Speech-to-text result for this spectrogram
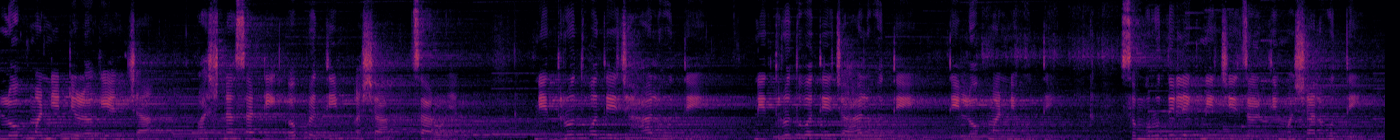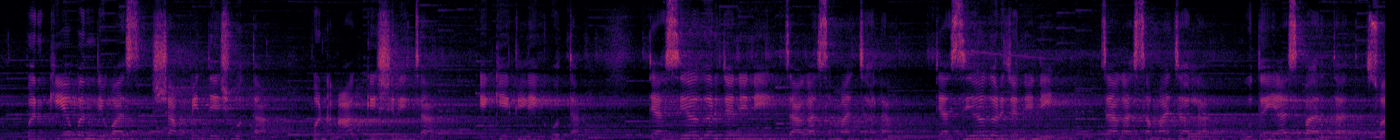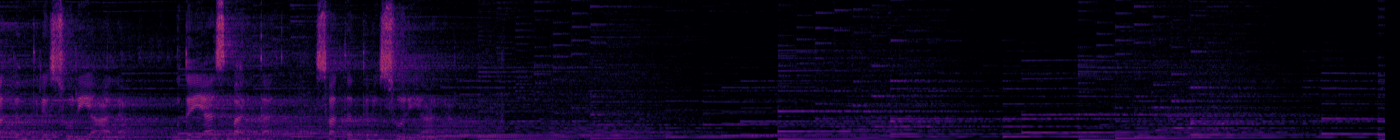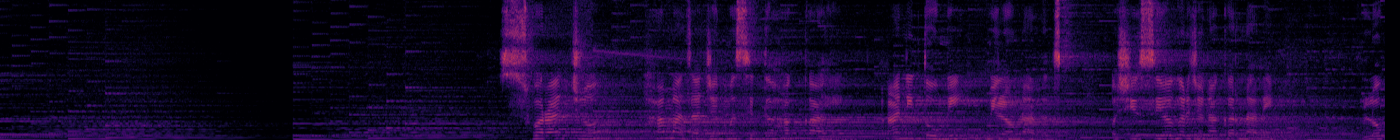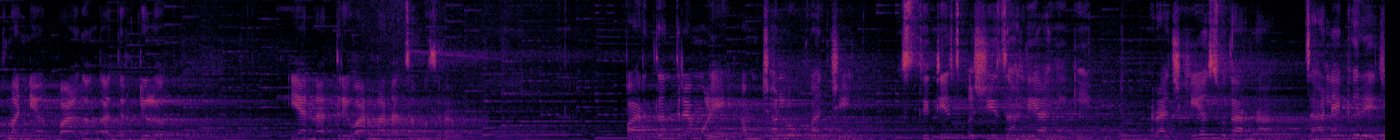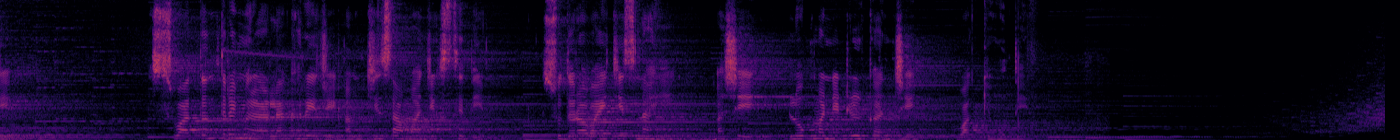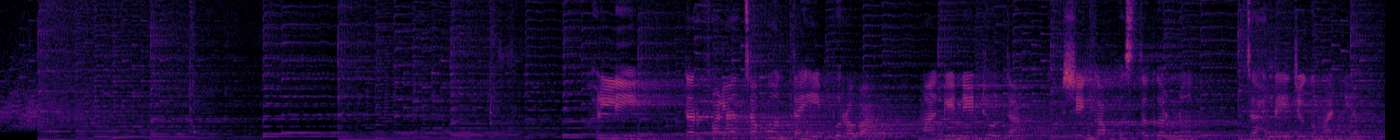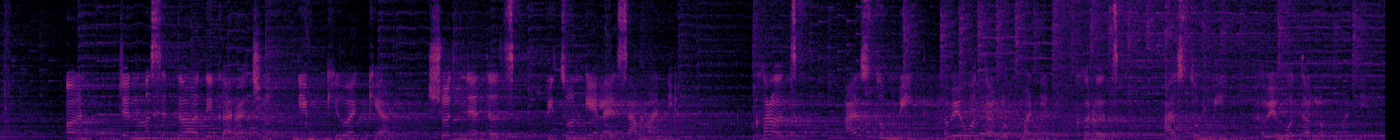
लोकमान्य टिळक यांच्या भाषणासाठी अप्रतिम अशा चारोळ्या. नेतृत्व ते जहाल होते नेतृत्व ते जहाल होते ते लोकमान्य होते. समृद्ध लेखणीची जळती मशाल होते. परकीय बंदिवास शापित देश होता पण आग केशरीचा एक एक लेख होता. त्या सिंहगर्जनेने जागा समाज झाला. त्या सिंहगर्जनेने जागा समाज झाला. उदयास भारतात स्वातंत्र्य सूर्य आला. उदयास भारतात स्वातंत्र्य सूर्य आला स्वराज्य हा माझा जन्मसिद्ध हक्क आहे आणि तो मी मिळवणारच अशी सिंहगर्जना करणारे लोकमान्य बाळ गंगाधर टिळक यांना त्रिवार मानाचा मुजरा. पारतंत्र्यामुळे आमच्या लोकांची स्थितीच अशी झाली आहे की राजकीय सुधारणा झाल्याखेरेजी स्वातंत्र्य मिळाल्याखेरेजी आमची सामाजिक स्थिती सुधारावायचीच नाही असे लोकमान्य टिळकांचे वाक्य होते. हल्ली टरफालांचा कोणताही पुरावा मागे न ठेवता शेंगा फस्त करणं झाले जगमान्य. पण जन्मसिद्ध अधिकाराची नेमकी व्याख्या शोधण्यातच पिचून गेलाय सामान्य. खरंच आज तुम्ही हवे होता लोकमान्य. खरंच आज तुम्ही हवे होता लोकमान्य.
